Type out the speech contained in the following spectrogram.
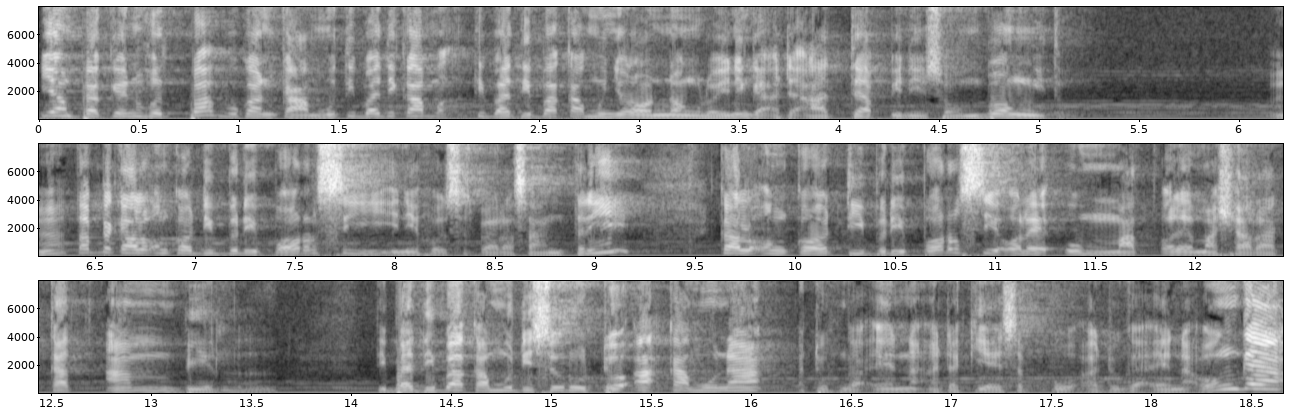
Yang bagian khutbah bukan kamu. Tiba-tiba tiba-tiba kamu nyelonong. Loh ini nggak ada adab ini sombong itu nah, tapi kalau engkau diberi porsi ini khusus para santri kalau engkau diberi porsi oleh umat oleh masyarakat ambil. Tiba-tiba kamu disuruh doa kamu nak aduh nggak enak ada kiai sepuh aduh nggak enak. Oh enggak.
